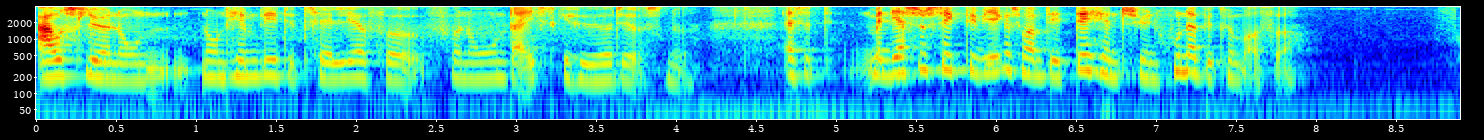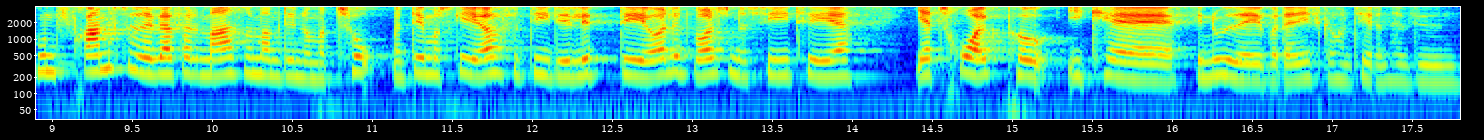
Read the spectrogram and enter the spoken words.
afsløre nogle, nogle hemmelige detaljer for, for nogen, der ikke skal høre det og sådan noget. Altså, men jeg synes ikke, det virker som om, det er det hensyn, hun er bekymret for. Hun fremstiller det i hvert fald meget som om det er nummer to, men det er måske også fordi, det er, lidt, det er også lidt voldsomt at sige til jer, jeg tror ikke på, I kan finde ud af, hvordan I skal håndtere den her viden.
